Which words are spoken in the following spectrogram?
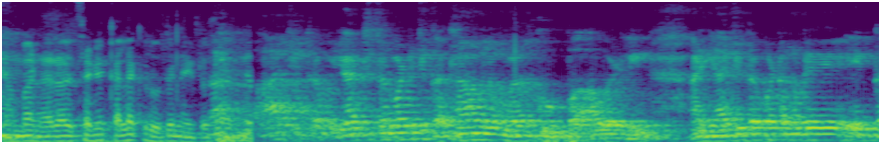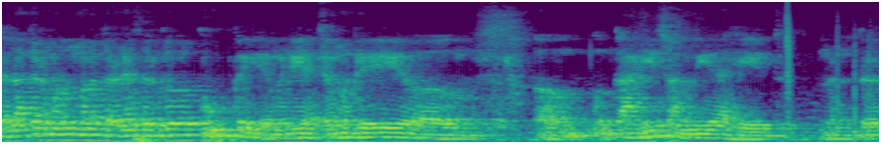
थांबा सगळे कलाकार होते नाही हा चित्रपट या चित्रपटाची कथा मला मुळात खूप आवडली. आणि या चित्रपटामध्ये एक कलाकार म्हणून मला करण्यासारखं खूप काही आहे. म्हणजे याच्यामध्ये गाणी चांगली आहेत. नंतर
